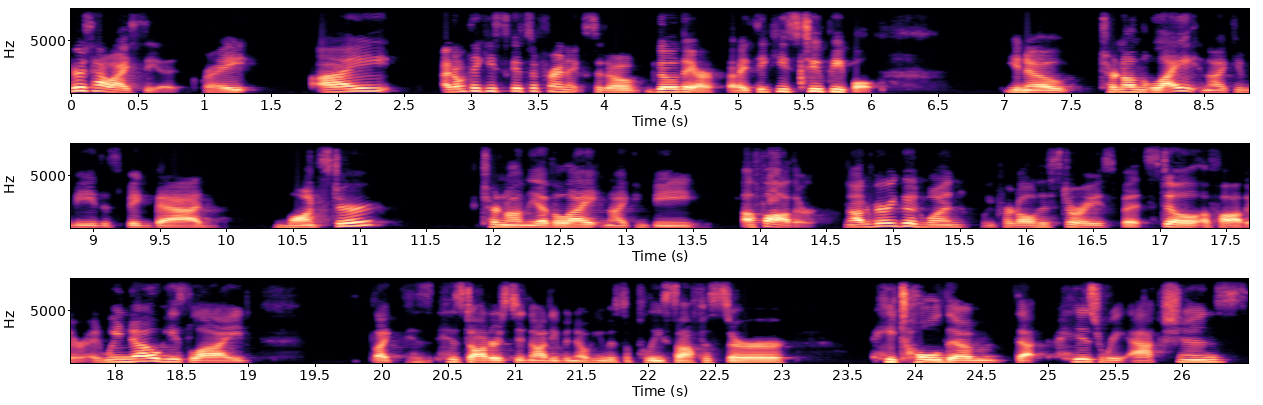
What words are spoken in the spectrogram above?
here's how I see it, right? I I don't think he's schizophrenic, so don't go there. I think he's two people. You know, turn on the light and I can be this big bad monster. Turn on the other light and I can be a father. Not a very good one. We've heard all his stories, but still a father. And we know he's lied. Like his, his daughters did not even know he was a police officer. He told them that his reactions,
